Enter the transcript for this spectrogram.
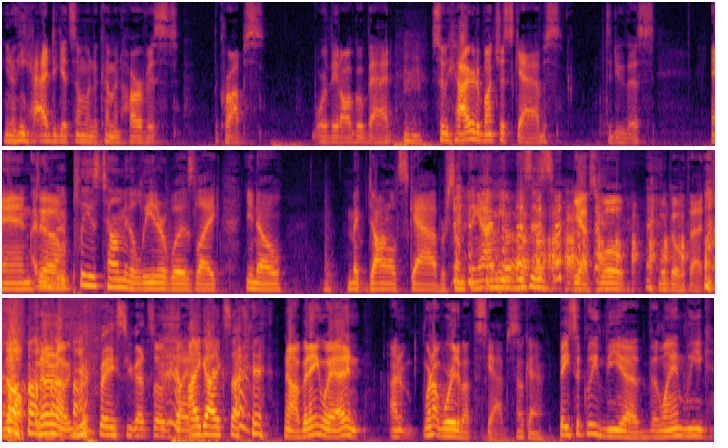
you know, he had to get someone to come and harvest the crops, or they'd all go bad. Mm-hmm. So he hired a bunch of scabs to do this. And I mean, um, please tell me the leader was like, you know, McDonald scab or something. I mean, this is. yes, we'll we'll go with that. No, no, no, no. Your face, you got so excited. I got excited. No, but anyway, I didn't. I don't, we're not worried about the scabs. Okay. Basically, the uh, the land league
